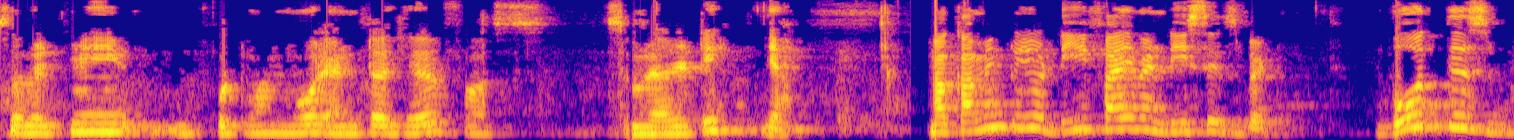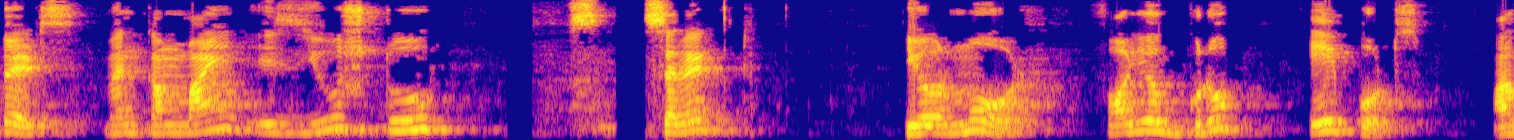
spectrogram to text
So let me put one more enter here for similarity. Yeah. Now coming to your D5 and D6 bit. Both these bits when combined is used to select your mode for your group A ports or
